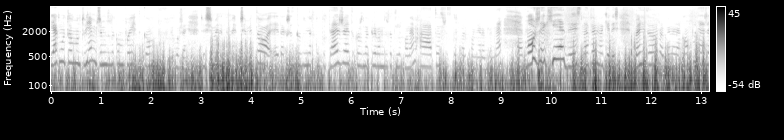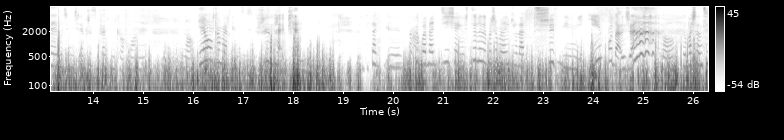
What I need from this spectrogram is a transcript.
jak my to montujemy, czy my to komputerze, komp, Boże, czy my, czy my to e, tak wszystko robimy na komputerze, tylko że nagrywam tylko telefonem, a to jest wszystko w telefonie robione. Tak. Może kiedyś, na pewno kiedyś, będzie to robione na komputerze, jak będziemy mieć lepszy sprzęt, mikrofony. No, Ja mam kamerkę, więc lepiej. tak, y, to chyba na dzisiaj już tyle, zapraszamy na jutro na trzy filmiki. Bodajże. No, chyba, że nam coś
